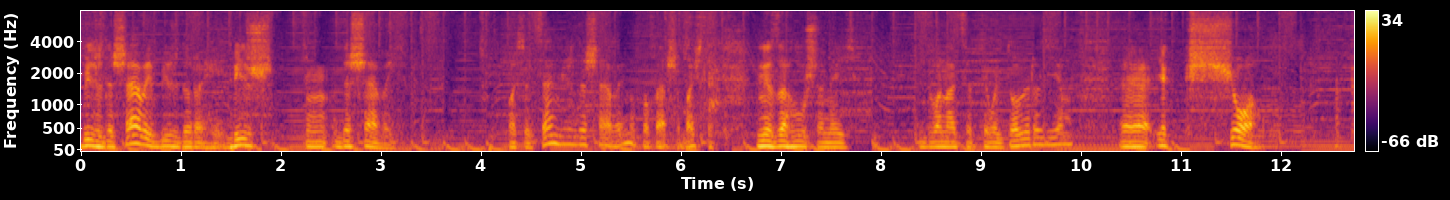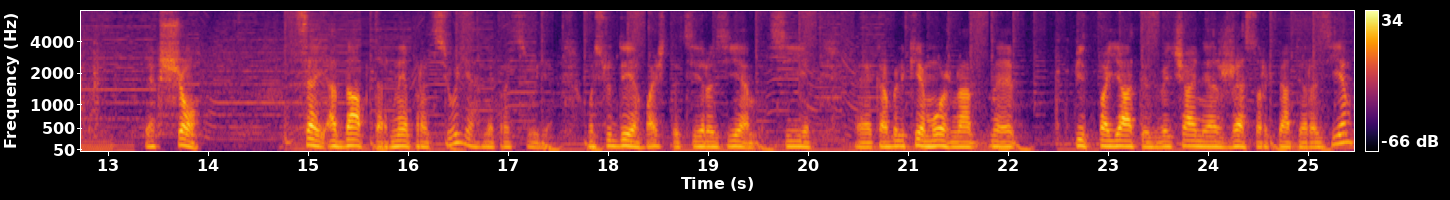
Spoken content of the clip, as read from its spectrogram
Більш дешевий, більш дорогий. Більш дешевий. Ось оце більш дешевий. Ну, по-перше, бачите, не заглушений 12-вольтовий роз'єм. Е, якщо, якщо цей адаптер не працює, не працює, ось сюди, бачите, ці роз'єм, ці е, кабельки можна підпаяти звичайний RG45 роз'єм,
